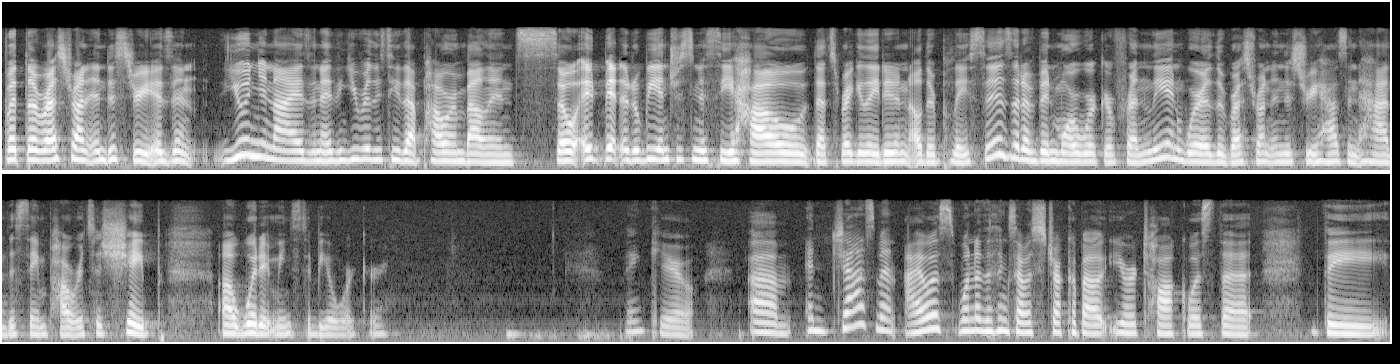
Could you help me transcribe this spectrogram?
but the restaurant industry isn't unionized. And I think you really see that power imbalance. So it, it'll be interesting to see how that's regulated in other places that have been more worker friendly and where the restaurant industry hasn't had the same power to shape shape uh, what it means to be a worker. Thank you. Um, and Jasmine, I was one of the things I was struck about your talk was the the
